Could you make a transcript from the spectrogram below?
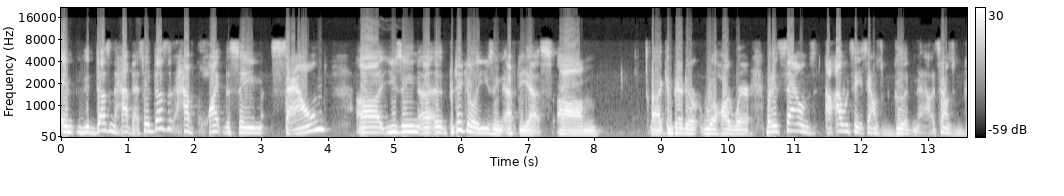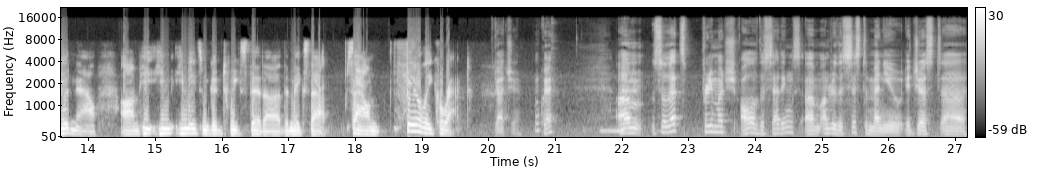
and it doesn't have that, so it doesn't have quite the same sound uh, using, uh, uh, particularly using FDS. Um, uh, compared to real hardware. But it sounds, I would say it sounds good now. It sounds good now. Um, he, he, he made some good tweaks that, uh, that makes that sound fairly correct. Gotcha. Okay. Um, so that's pretty much all of the settings. Um, under the system menu, it just uh,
